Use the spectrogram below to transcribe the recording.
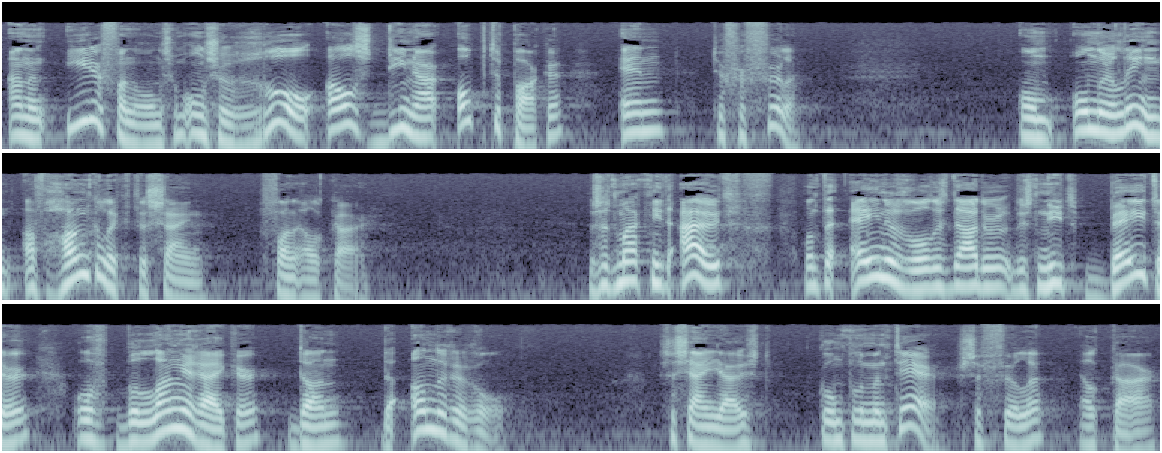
aan een ieder van ons om onze rol als dienaar op te pakken en te vervullen. Om onderling afhankelijk te zijn van elkaar. Dus het maakt niet uit, want de ene rol is daardoor dus niet beter of belangrijker dan de andere rol. Ze zijn juist complementair. Ze vullen elkaar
